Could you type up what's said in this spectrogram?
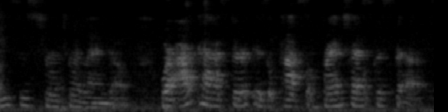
Oasis Church Orlando, where our pastor is Apostle Francesca Stubbs.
